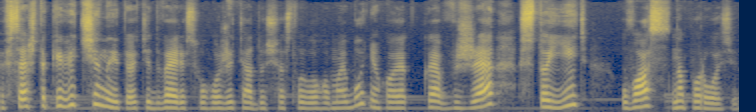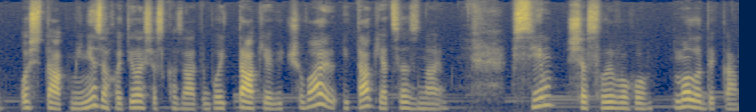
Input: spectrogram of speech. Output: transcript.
все ж таки відчинити оті двері свого життя до щасливого майбутнього, яке вже стоїть у вас на порозі. Ось так мені захотілося сказати, бо і так я відчуваю, і так я це знаю. Всім щасливого молодика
